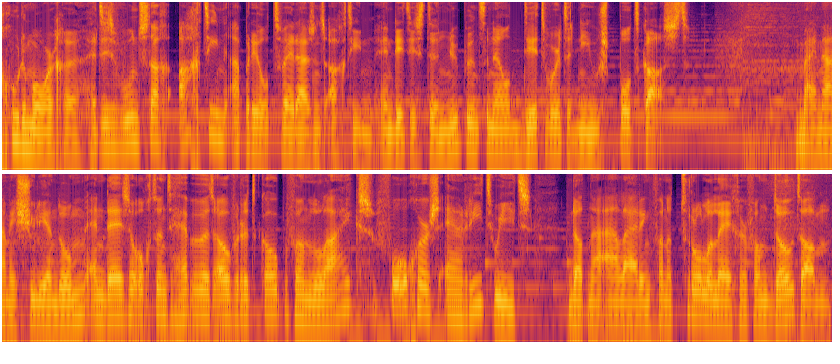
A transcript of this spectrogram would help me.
Goedemorgen, het is woensdag 18 april 2018 en dit is de Nu.nl Dit Wordt Het Nieuws podcast. Mijn naam is Julian Dom en deze ochtend hebben we het over het kopen van likes, volgers en retweets. Dat naar aanleiding van het trollenleger van Dotan.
